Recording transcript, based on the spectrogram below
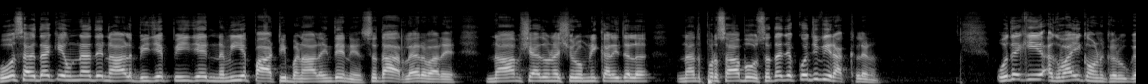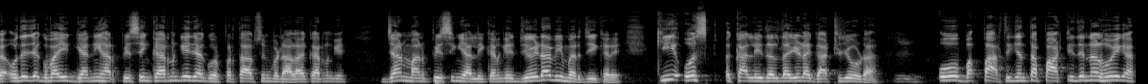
ਹੋ ਸਕਦਾ ਕਿ ਉਹਨਾਂ ਦੇ ਨਾਲ ਬੀਜੇਪੀ ਜੇ ਨਵੀਂ ਇਹ ਪਾਰਟੀ ਬਣਾ ਲੈਂਦੇ ਨੇ, ਸੁਧਾਰ ਲਹਿਰ ਵਾਲੇ ਨਾਮ ਸ਼ਾਇਦ ਉਹਨਾਂ ਸ਼੍ਰੋਮਣੀ ਅਕਾਲੀ ਦਲ ਅਨੰਦਪੁਰ ਸਾਹਿਬ ਹੋ ਸਕਦਾ ਜਾਂ ਕੁਝ ਵੀ ਰੱਖ ਲੈਣ। ਉਹਦੇ ਕੀ ਅਗਵਾਈ ਕੌਣ ਕਰੂਗਾ? ਉਹਦੇ 'ਚ ਅਗਵਾਈ ਗਿਆਨੀ ਹਰਪ੍ਰੀਤ ਸਿੰਘ ਕਰਨਗੇ ਜਾਂ ਗੁਰਪ੍ਰਤਾਪ ਸਿੰਘ ਵਡਾਲਾ ਕਰਨਗੇ ਜਾਂ ਮਨਪ੍ਰੀਤ ਸਿੰਘ ਯਾਲੀ ਕਰਨਗੇ? ਜਿਹੜਾ ਵੀ ਮਰਜ਼ੀ ਕਰੇ। ਕੀ ਉਸ ਅਕਾਲੀ ਦਲ ਦਾ ਜਿਹੜਾ ਗੱਠ ਜੋੜ ਆ ਉਹ ਬ- ਭਾਰਤੀ ਜਨਤਾ ਪਾਰਟੀ ਦੇ ਨਾਲ ਹੋਏਗਾ?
